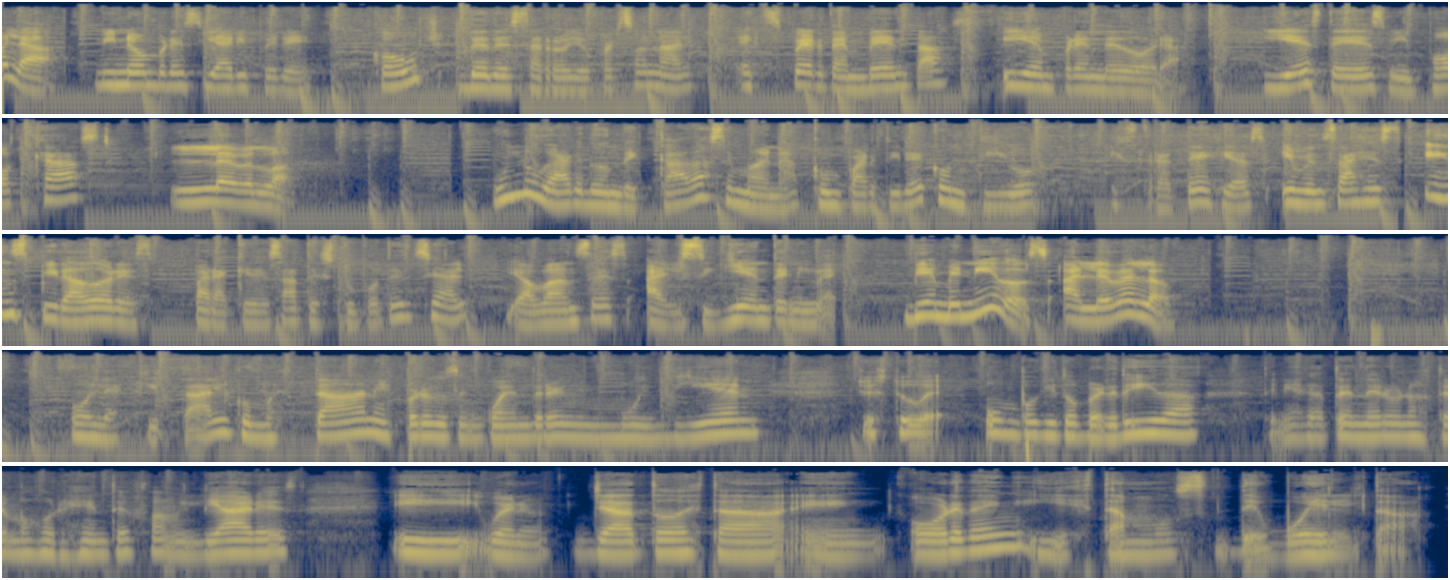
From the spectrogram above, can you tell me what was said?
Hola, mi nombre es Yari Pérez, coach de desarrollo personal, experta en ventas y emprendedora. Y este es mi podcast Level Up. Un lugar donde cada semana compartiré contigo estrategias y mensajes inspiradores para que desates tu potencial y avances al siguiente nivel. Bienvenidos a Level Up. Hola, ¿qué tal? ¿Cómo están? Espero que se encuentren muy bien. Yo estuve un poquito perdida, tenía que atender unos temas urgentes familiares y bueno, ya todo está en orden y estamos de vuelta.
